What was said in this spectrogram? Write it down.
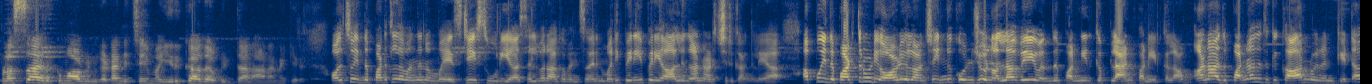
ப்ளஸ்ஸாக இருக்குமா அப்படின்னு கேட்டால் நிச்சயமாக இருக்காது அப்படின்னு தான் நான் நினைக்கிறேன். ஆல்சோ இந்த படத்துல வந்து நம்ம எஸ்ஜே சூர்யா செல்வராகவன் சார் இந்த மாதிரி பெரிய பெரிய ஆளுங்க நடிச்சிருக்காங்க இல்லையா? அப்போ இந்த படத்தினுடைய ஆடியோ லான்ச்சை இன்னும் கொஞ்சம் நல்லாவே வந்து பண்ணிருக்க பிளான் பண்ணிருக்கலாம். ஆனா அது பண்ணாததுக்கு காரணம் என்னன்னு கேட்டா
